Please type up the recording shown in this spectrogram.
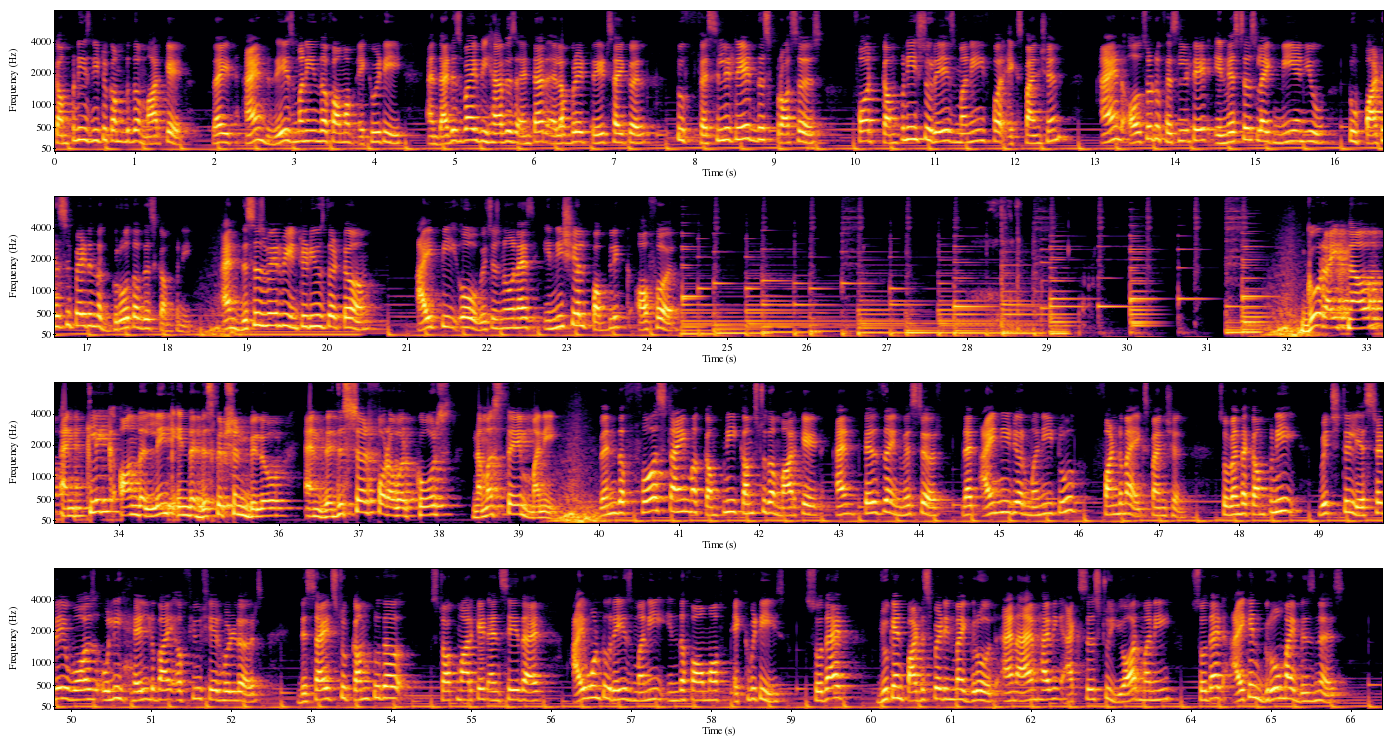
companies need to come to the market right and raise money in the form of equity. And that is why we have this entire elaborate trade cycle to facilitate this process for companies to raise money for expansion and also to facilitate investors like me and you to participate in the growth of this company. And this is where we introduce the term IPO which is known as initial public offer Go right now and click on the link in the description below and register for our course Namaste Money. When the first time a company comes to the market and tells the investors that I need your money to fund my expansion. So when the company which till yesterday was only held by a few shareholders decides to come to the stock market and say that I want to raise money in the form of equities so that you can participate in my growth and I am having access to your money so that I can grow my business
